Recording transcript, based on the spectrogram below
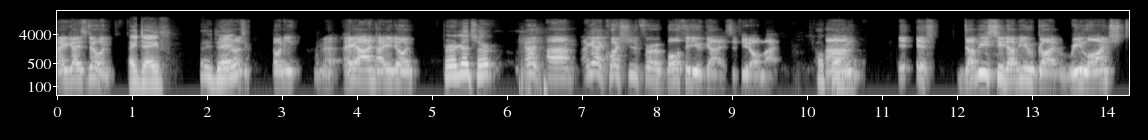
How you guys doing? Hey, Dave. Hey, Hey, Dave. how's it going, Tony? Hey, Arn. How you doing? Very good, sir. Good. Um, I got a question for both of you guys, if you don't mind. Okay. Um, if WCW got relaunched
